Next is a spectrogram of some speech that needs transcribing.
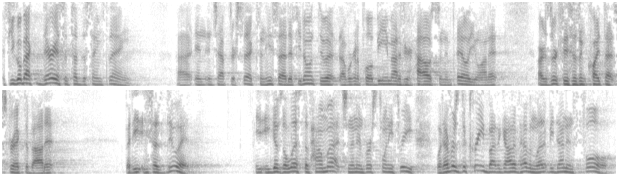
If you go back, Darius had said the same thing uh, in, in chapter 6. And he said, If you don't do it, uh, we're going to pull a beam out of your house and impale you on it. Artaxerxes isn't quite that strict about it, but he, he says, Do it. He, he gives a list of how much. And then in verse 23, whatever's decreed by the God of heaven, let it be done in full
